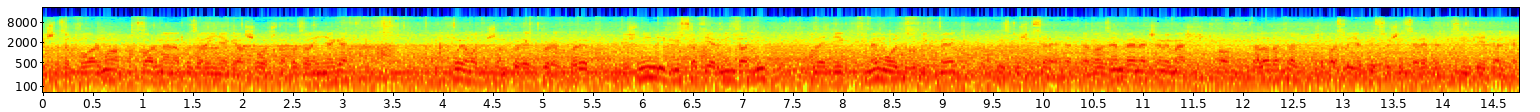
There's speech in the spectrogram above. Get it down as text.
és ez a karma, a karmának az a lényege, a sorsnak az a lényege, folyamatosan pörög, pörög, pörög, és mindig visszatér mindaddig, ameddig nem oldódik meg a Krisztusi szeretettel. Mert az embernek semmi más a feladata, csak az, hogy a Krisztusi szeretet szintjét elérje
